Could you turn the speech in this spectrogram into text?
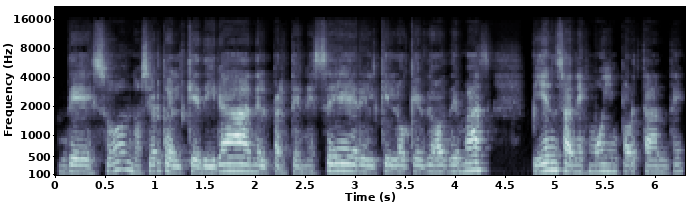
de eso, ¿no es cierto? El que dirán, el pertenecer, el que lo que los demás piensan es muy importante.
